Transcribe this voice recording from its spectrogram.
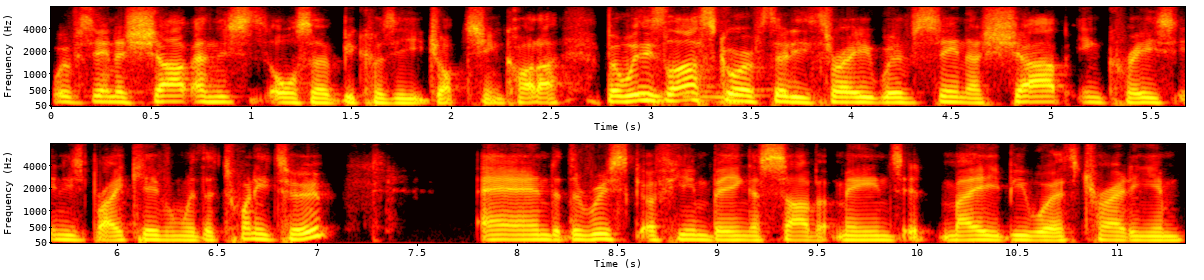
we've seen a sharp, and this is also because he dropped Cincotta, but with his last score of 33, we've seen a sharp increase in his break even with a 22. And the risk of him being a sub means it may be worth trading him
